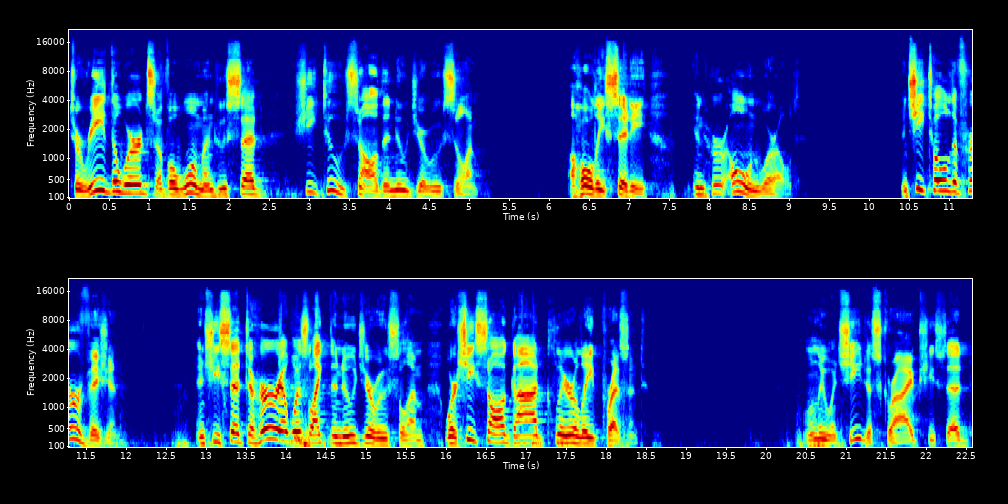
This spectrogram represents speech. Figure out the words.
to read the words of a woman who said she too saw the new Jerusalem, a holy city in her own world. And she told of her vision. And she said to her it was like the New Jerusalem, where she saw God clearly present. Only what she described, she said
